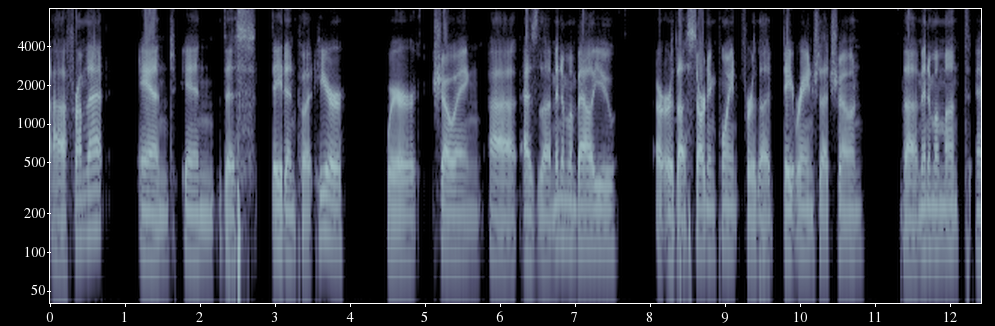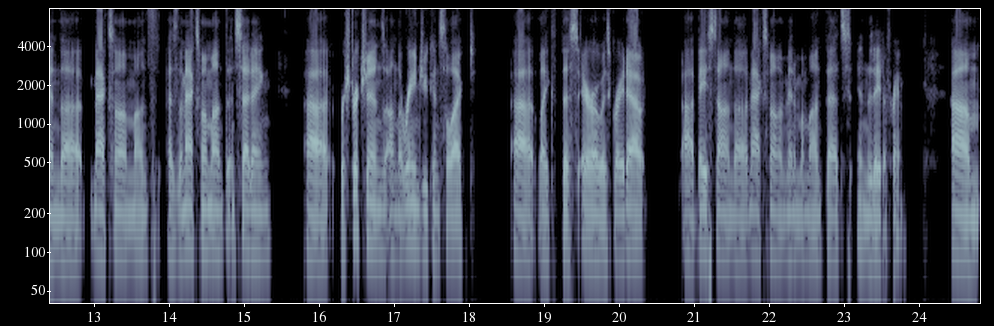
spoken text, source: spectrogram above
uh, from that. And in this date input here, we're showing uh, as the minimum value or, or the starting point for the date range that's shown, the minimum month and the maximum month as the maximum month and setting uh, restrictions on the range you can select, uh, like this arrow is grayed out uh, based on the maximum and minimum month that's in the data frame. Um,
